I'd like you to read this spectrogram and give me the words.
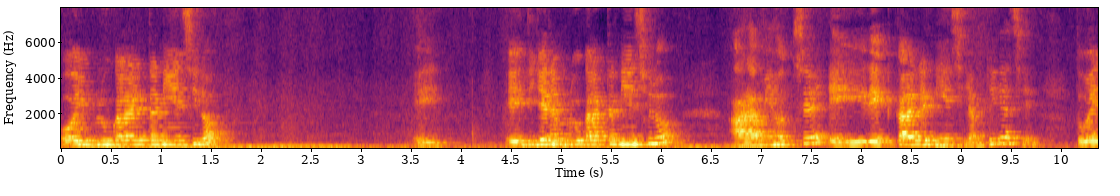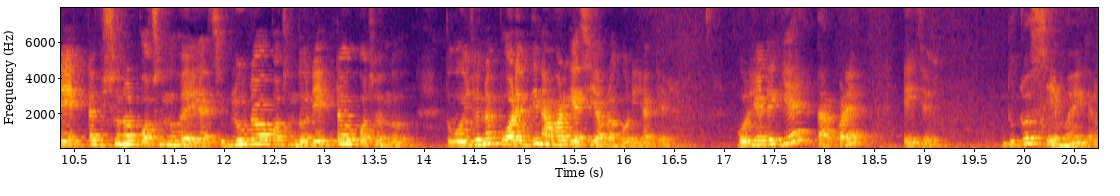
ওই ব্লু কালারেরটা নিয়েছিল। এই এই ডিজাইনের ব্লু কালারটা নিয়েছিল, আর আমি হচ্ছে এই রেড কালারের নিয়েছিলাম, ঠিক আছে? তো এই রেডটা ভীষণ ওর পছন্দ হয়ে গেছে ব্লুটাও পছন্দ রেডটাও পছন্দ। তো ওই জন্য পরের দিন আবার গেছি আমরা গড়িয়াহাটে। গড়িয়াহাটে গিয়ে তারপরে এই যে, দুটো সেম হয়ে গেল।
